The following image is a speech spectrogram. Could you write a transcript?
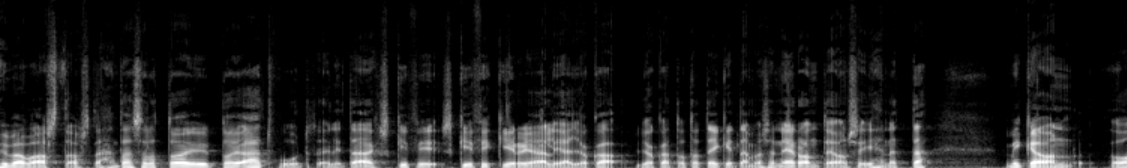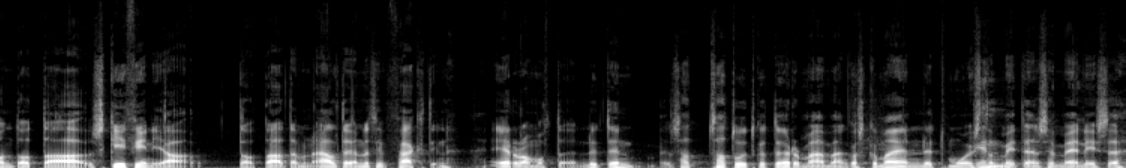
hyvä vastaus tähän. Taisi olla toi, toi Atwood, eli tämä Skifi, Skifi-kirjailija, joka, joka tota, teki tämmöisen eronteon siihen, että mikä on, on tota, Skifin ja tota, tämmöinen alternative factin ero, mutta nyt en, satuitko törmäämään, koska mä en nyt muista, en, miten se meni se.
